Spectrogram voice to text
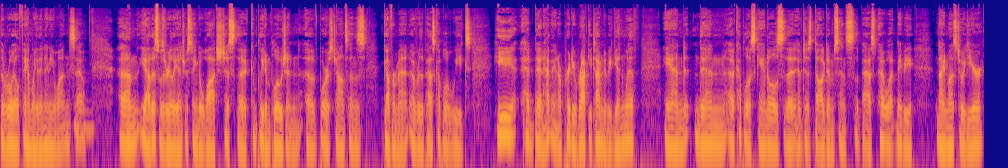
the royal family than anyone. So, um, yeah, this was really interesting to watch. Just the complete implosion of Boris Johnson's government over the past couple of weeks. He had been having a pretty rocky time to begin with, and then a couple of scandals that have just dogged him since the past uh, what maybe nine months to a year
